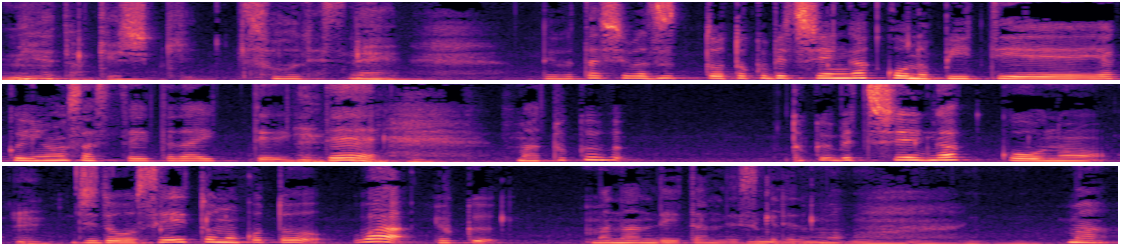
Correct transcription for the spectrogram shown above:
見えた景色。そうですね、で私はずっと特別支援学校の PTA 役員をさせていただいていて、ええまあ、特別特別支援学校のええ。児童生徒のことはよく学んでいたんですけれども、まあ、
